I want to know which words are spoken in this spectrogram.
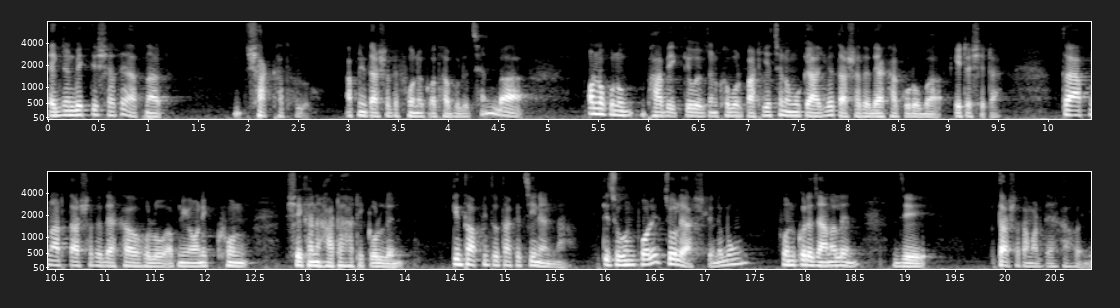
একজন ব্যক্তির সাথে আপনার সাক্ষাৎ হলো। আপনি তার সাথে ফোনে কথা বলেছেন বা অন্য কোনোভাবে কেউ একজন খবর পাঠিয়েছেন, অমুকে আসবে, তার সাথে দেখা করো বা এটা সেটা। তো আপনার তার সাথে দেখা হলো, আপনি অনেকক্ষণ সেখানে হাঁটাহাঁটি করলেন। কিন্তু আপনি তো তাকে চিনেন না। কিছুক্ষণ পরে চলে আসলেন এবং ফোন করে জানালেন যে তার সাথে আমার দেখা হয়নি।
